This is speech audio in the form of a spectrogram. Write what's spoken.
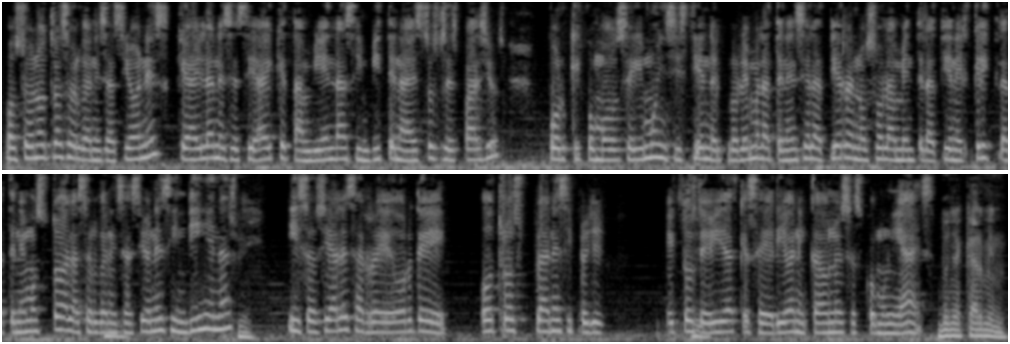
o son otras organizaciones que hay la necesidad de que también las inviten a estos espacios, porque como seguimos insistiendo, el problema de la tenencia de la tierra no solamente la tiene el CRIC, la tenemos todas las organizaciones indígenas y sociales alrededor de otros planes y proyectos de vida que se derivan en cada una de esas comunidades. Doña Carmen,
